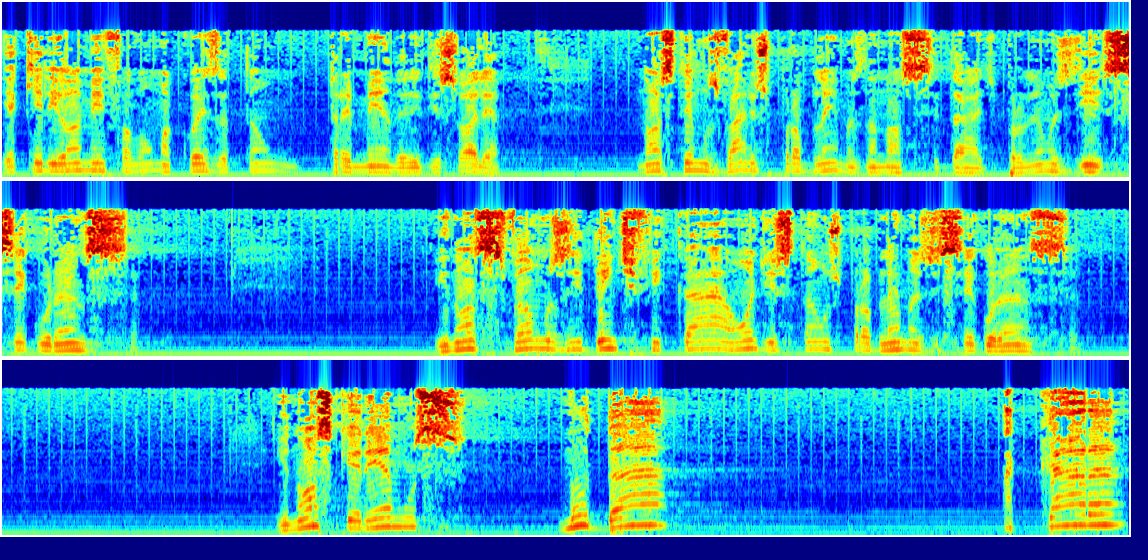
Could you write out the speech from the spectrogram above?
E aquele homem falou uma coisa tão tremenda. Ele disse: Olha, nós temos vários problemas na nossa cidade, problemas de segurança. E nós vamos identificar onde estão os problemas de segurança. E nós queremos mudar a cara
